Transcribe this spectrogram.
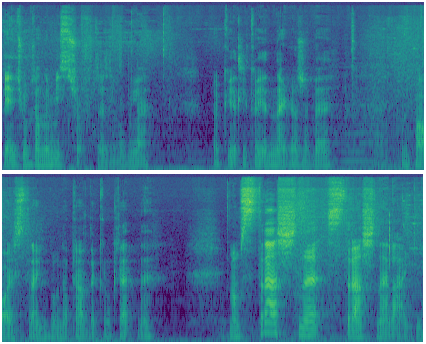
pięciu chronomistrzów, to jest w ogóle... Brakuje tylko jednego, żeby ten Power Strike był naprawdę konkretny. Mam straszne, straszne lagi.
